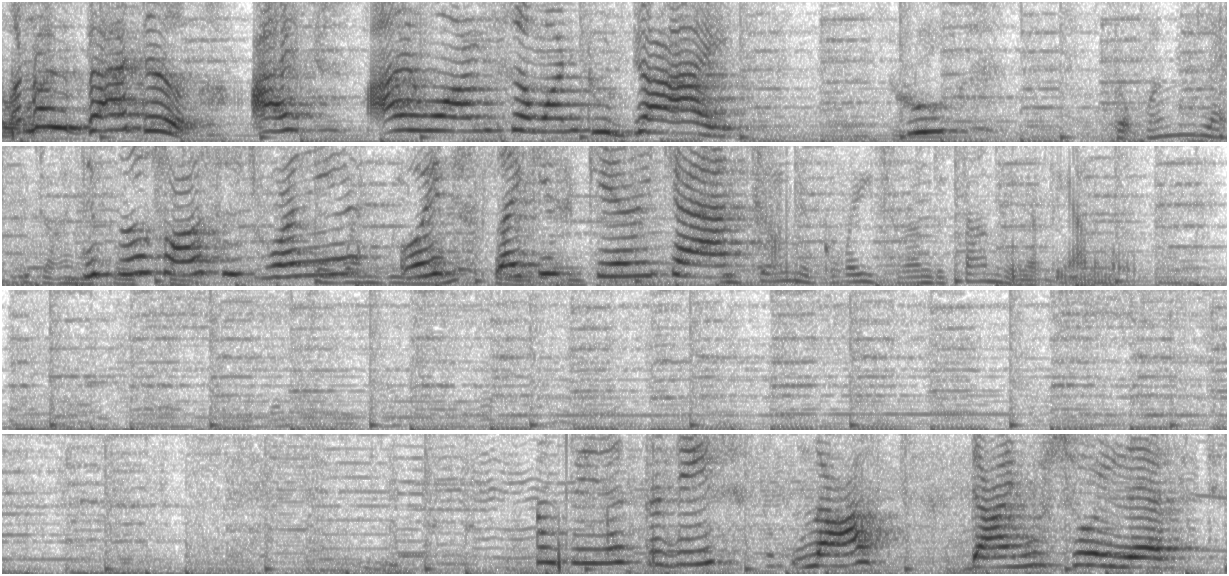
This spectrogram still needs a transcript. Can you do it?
Another battle. I I want someone to die. Who? But when we let the dinosaurs Diplosaurus is or when running away like a scary cat. we gain a greater understanding of the animals. Completed today's last dinosaur left.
